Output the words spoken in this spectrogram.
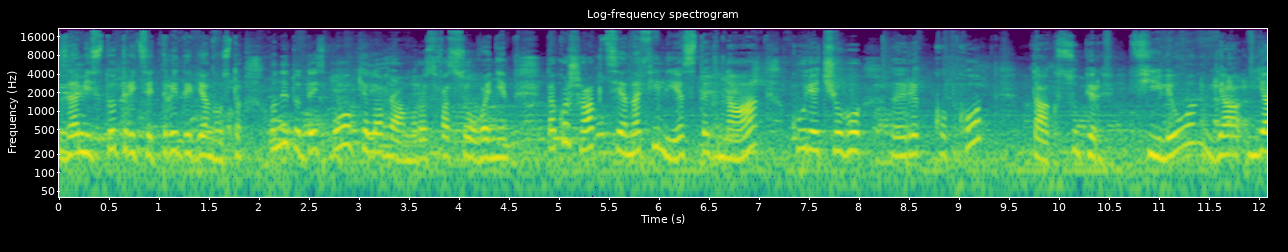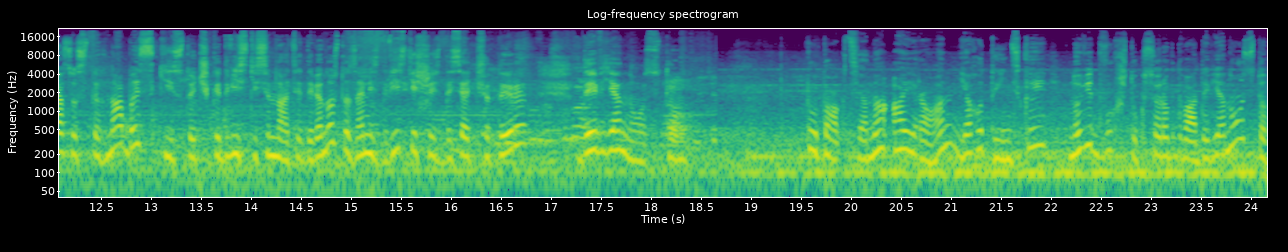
замість 133,90. Вони тут десь по кілограму розфасовані. Також акція на філе стегна курячого е, рекоко. Так, супер філіо, м'я- м'ясо стегна без кісточки 217,90 замість 264,90. Тут акція на айран Яготинський, нові двох штук 42,90,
